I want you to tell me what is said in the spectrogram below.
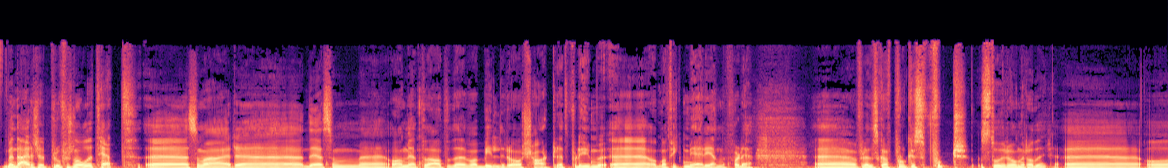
Men det er rett og slett profesjonalitet uh, som er uh, det som Og han mente da at det var billigere å chartre et fly, og at man fikk mer igjen for det. Eh, fordi det skal plukkes fort, store områder. Eh, og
